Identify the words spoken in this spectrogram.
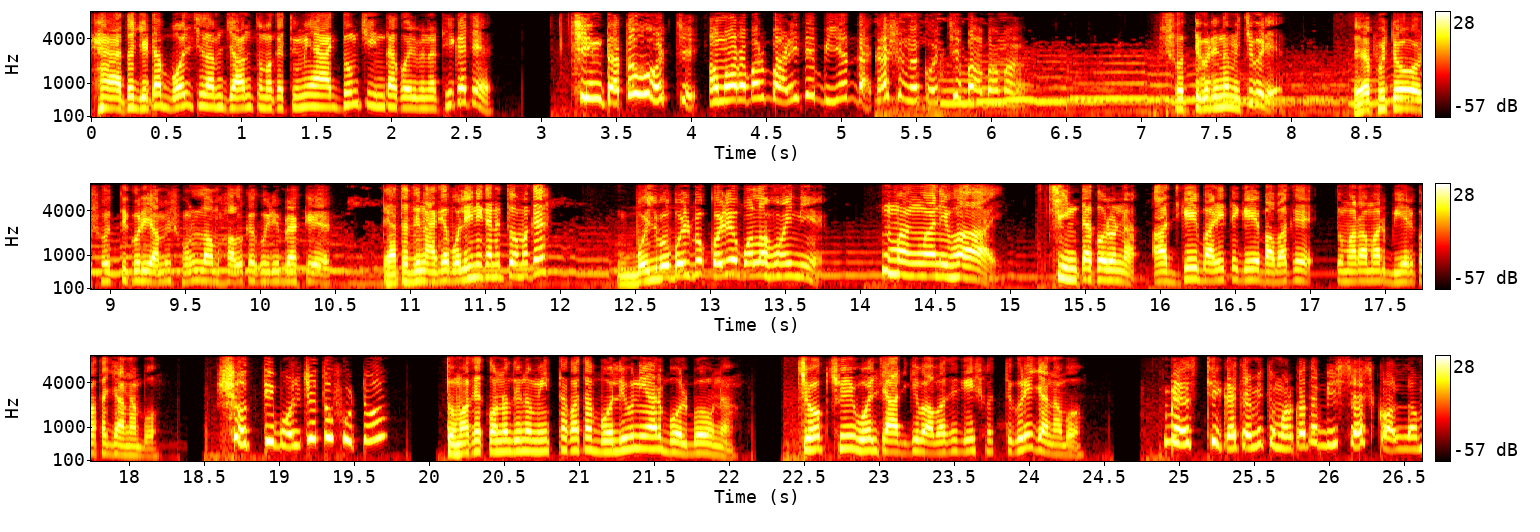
হ্যাঁ তো যেটা বলছিলাম জান তোমাকে তুমি একদম চিন্তা করবে না ঠিক আছে? চিন্তা তো হচ্ছে। আমার আবার বাড়িতে বিয়ের দেখাশোনা করছে বাবা মা। সত্যি করে না মিছি করে? এ ফুটো সত্যি করে আমি শুনলাম হালকা করে ব্যাকে। এতদিন আগে বলিনি কেন তোমাকে? বলব বলব করে বলা হয়নি। মাংমানি ভাই। চিন্তা করো না আজকেই বাড়িতে গিয়ে বাবাকে তোমার আমার বিয়ের কথা জানাব। সত্যি বলছো তো ফুটো? তোমাকে কোনোদিনও মিথ্যা কথা বলিও নি আর বলবোও না। চোখ ছুঁই বলছি আজকে বাবাকে গিয়ে সত্যি করেই জানাব। বেশ ঠিক আছে আমি তোমার কথা বিশ্বাস করলাম।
